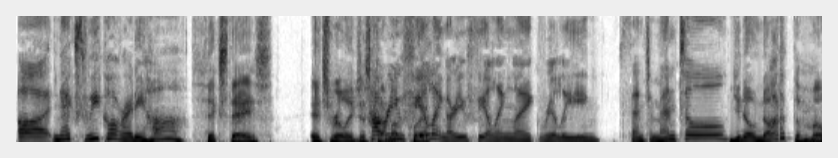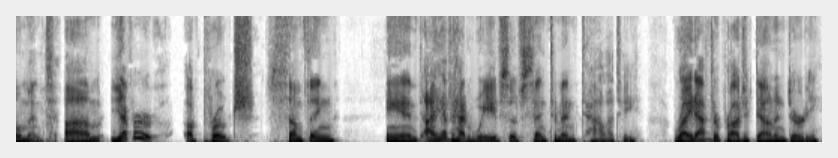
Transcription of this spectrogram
uh, next week already, huh? Six days. It's really just How are you quick. feeling? Are you feeling like really sentimental? You know, not at the moment. Um, you ever approach something, and I have had waves of sentimentality. Right after Project Down and Dirty,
